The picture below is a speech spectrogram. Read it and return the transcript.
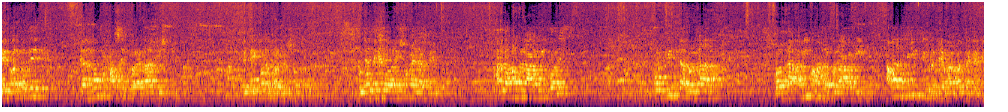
এর গল্পতে জান্নাত হাসিল করে তার দৃষ্টি এতে কোনো ধর্মের সত্য বোঝাতে গেলে অনেক সময় লাগবে। আল্লাহ আলমী বলে প্রত্যেকটা রোজা বদলা আমি মহান রব্বুল আলমী আমার তৃপ্তিগুলো দিয়ে? আমার বাচ্চাকে আমি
